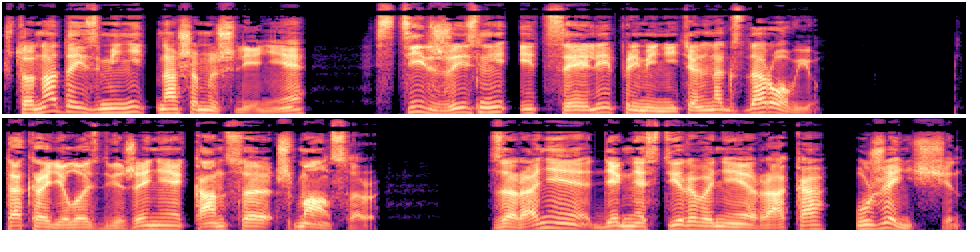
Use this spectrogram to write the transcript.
что надо изменить наше мышление, стиль жизни и цели применительно к здоровью. Так родилось движение Cancer Schmalzer, заранее диагностирование рака у женщин.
